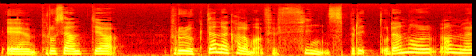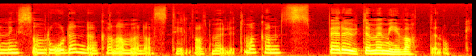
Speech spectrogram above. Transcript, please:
eh, procentiga produkten den kallar man för finsprit och den har användningsområden. Den kan användas till allt möjligt. Man kan späda ut den med mer vatten och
